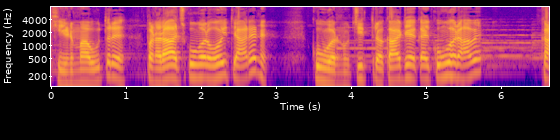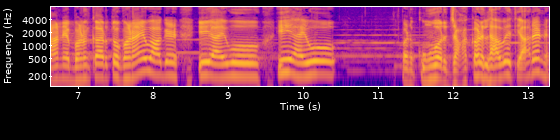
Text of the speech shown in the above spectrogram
ખીણમાં ઉતરે, પણ રાજકુંવર હોય ત્યારે ને કુંવરનું ચિત્ર કાઢે કઈ કુંવર આવે. કાને ભણકાર તો ઘણા વાગે, એ આવ્યો એ આવ્યો પણ કુંવર ઝાકળ લાવે ત્યારે ને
